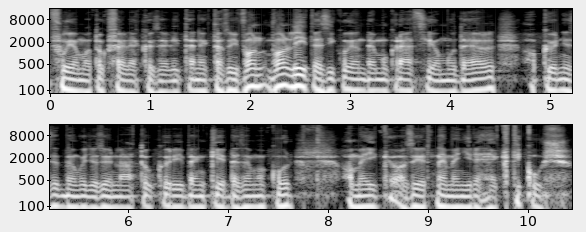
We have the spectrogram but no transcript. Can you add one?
folyamatok fele közelítenek. Tehát, hogy van, van létezik olyan demokrácia modell a környezetben, vagy az önlátó körében, kérdezem akkor, amelyik azért nem ennyire hektikus?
